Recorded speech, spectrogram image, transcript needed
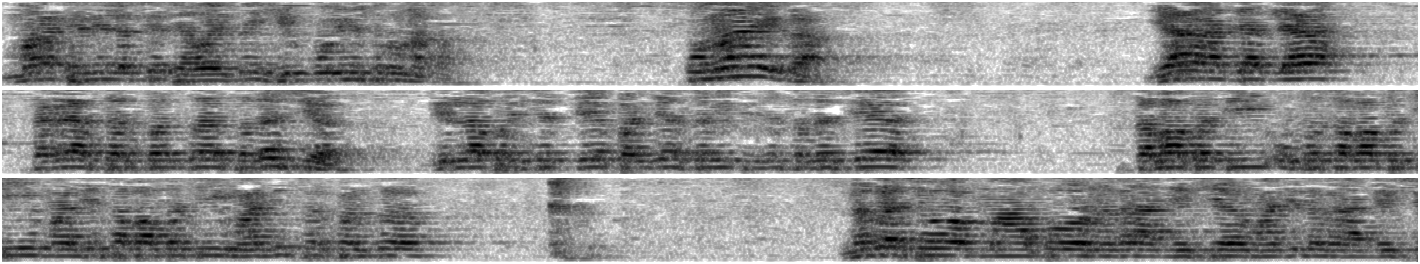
मराठ्यांनी लक्ष ठेवायचं हे कोणी विसरू नका. पुन्हा एकदा या राज्यातल्या सगळ्या सरपंच सदस्य जिल्हा परिषदचे पंचायत समितीचे सदस्य सभापती उपसभापती माजी सभापती माजी सरपंच नगरसेवक महापौर नगराध्यक्ष माजी नगराध्यक्ष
